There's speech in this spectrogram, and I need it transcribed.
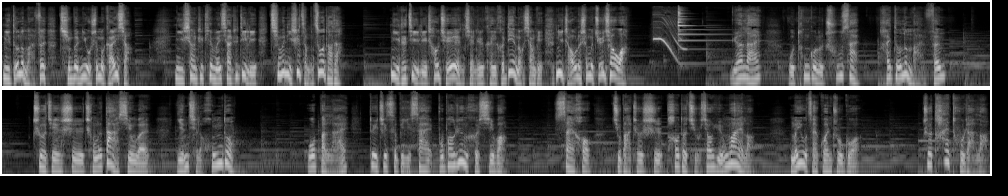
你得了满分，请问你有什么感想？你上知天文下知地理，请问你是怎么做到的？你的记忆力超群，简直可以和电脑相比。你着了什么诀窍啊？原来我通过了初赛，还得了满分。这件事成了大新闻，引起了轰动。我本来对这次比赛不抱任何希望，赛后就把这事抛到九霄云外了，没有再关注过。这太突然了，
